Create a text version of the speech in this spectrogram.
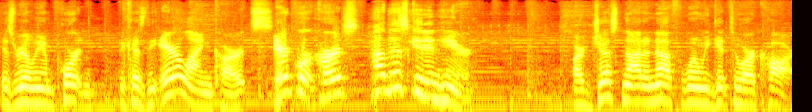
is really important because the airline carts, airport carts, how'd this get in here? Are just not enough when we get to our car.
